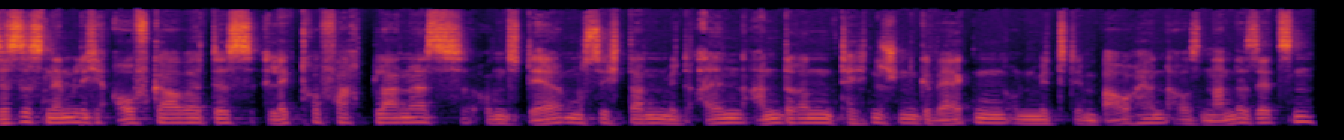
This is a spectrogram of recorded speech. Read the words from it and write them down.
Das ist nämlich Aufgabe des Elektrofachplaners und der muss sich dann mit allen anderen technischen Gewerken und mit dem Bauherrn auseinandersetzen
